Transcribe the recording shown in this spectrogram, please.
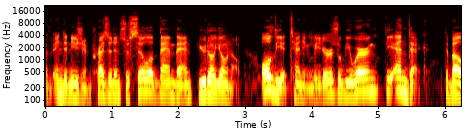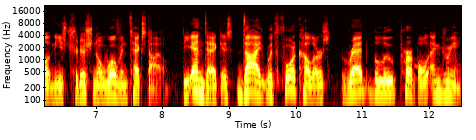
of Indonesian President Susilo Bambang Yudhoyono. All the attending leaders will be wearing the endek, the Balinese traditional woven textile. The endek is dyed with four colors, red, blue, purple, and green,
